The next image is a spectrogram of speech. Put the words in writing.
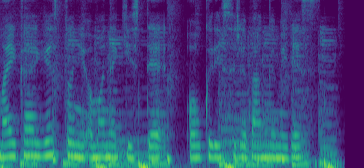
毎回ゲストにお招きしてお送りする番組です。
